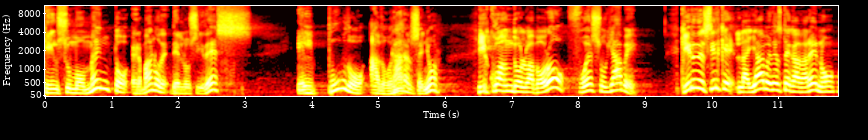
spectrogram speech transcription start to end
que en su momento, hermano, de, de lucidez, él pudo adorar al Señor. Y cuando lo adoró, fue su llave. Quiere decir que la llave de este Gadareno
